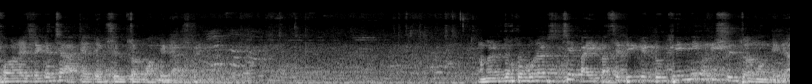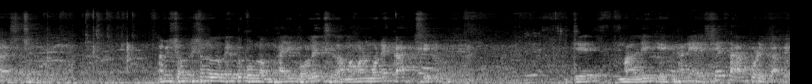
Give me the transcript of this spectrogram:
ফোন এসে গেছে, আচার্য শিলচর মন্দিরে আসবেন আমার একটা খবর আসছে বাইপাসের দিকে ঢুকেননি উনি শিলচর মন্দিরে আসছেন। আমি সঙ্গে সঙ্গে ওদেরকে বললাম, ভাই, বলেছিলাম, আমার মনে কাজ ছিল যে মালিক এখানে এসে তারপরে যাবে।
